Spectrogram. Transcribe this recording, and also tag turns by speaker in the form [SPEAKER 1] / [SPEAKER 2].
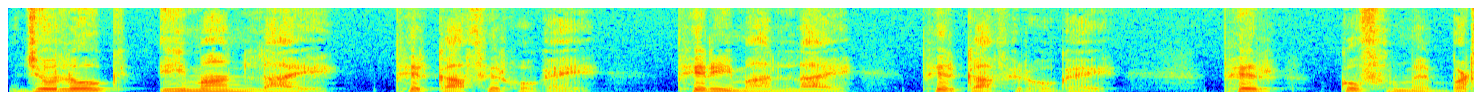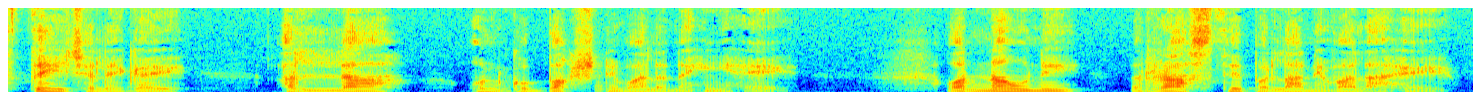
[SPEAKER 1] جو لوگ ایمان لائے، پھر کافر ہو گئے، پھر ایمان لائے، پھر کافر ہو گئے، پھر کفر میں بڑھتے ہی چلے گئے۔ اللہ ان کو بخشنے والا نہیں ہے اور نہ انہیں راستے پر لانے والا ہے۔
